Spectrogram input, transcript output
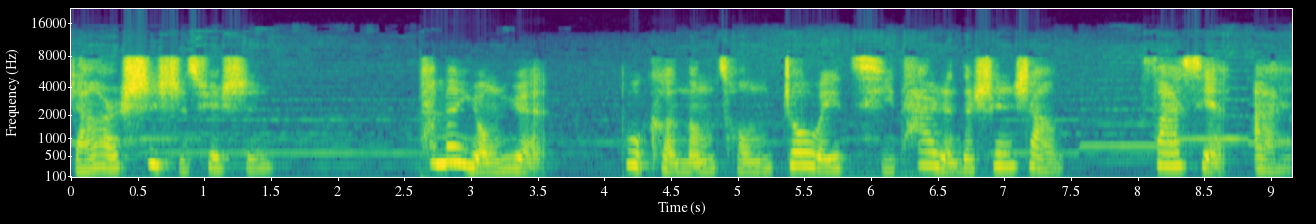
然而，事实却是，他们永远不可能从周围其他人的身上发现爱，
